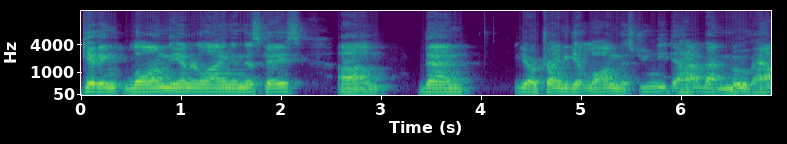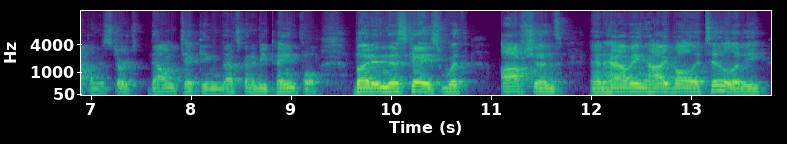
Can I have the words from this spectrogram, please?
getting long the underlying in this case, um, then you know trying to get long this you need to have that move happen it starts down ticking that's going to be painful but in this case with options and having high volatility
